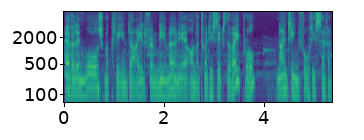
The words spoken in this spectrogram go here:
Evelyn Walsh McLean died from pneumonia on the 26th of April, 1947.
